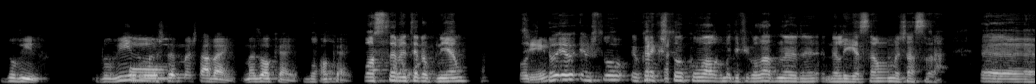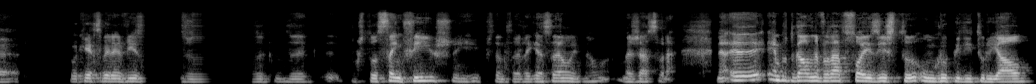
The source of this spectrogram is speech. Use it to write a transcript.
Duvido. Duvido, Ou- mas, mas está bem. Mas ok. Bom, ok. Posso também ter opinião? Sim. Eu, eu- eu estou, eu creio que estou com alguma dificuldade na, na- na ligação, mas já se verá. A receber avisos de, de- porque estou sem fios e, portanto, a ligação, e não, mas já se verá. Não, eh, em Portugal, na verdade, só existe um grupo editorial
